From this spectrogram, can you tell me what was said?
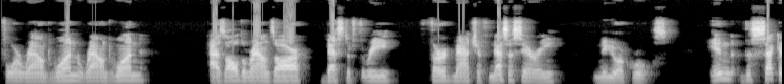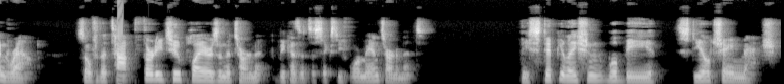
for round one. Round one, as all the rounds are, best of three, third match if necessary, New York rules. In the second round, so for the top 32 players in the tournament, because it's a 64 man tournament, the stipulation will be steel chain match.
